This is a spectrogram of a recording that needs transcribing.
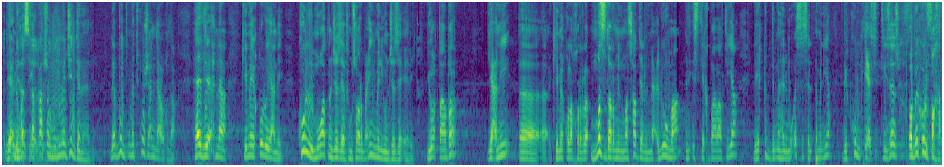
لأن هذه الثقافة مهمة جدا هذه. لابد ما تكونش عندنا عقدة. هذه إحنا كما يقولوا يعني كل مواطن جزائري 45 مليون جزائري يعتبر يعني آه، آه، كما يقول آخر مصدر من مصادر المعلومة الاستخباراتية اللي يقدمها المؤسسة الأمنية بكل اعتزاز وبكل فخر.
